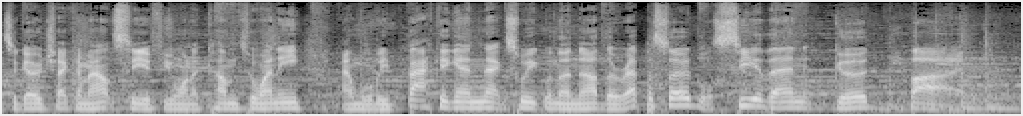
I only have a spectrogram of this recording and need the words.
so go check them out, see if you want to come to any, and we'll be back again next week with another episode. We'll see you then. Goodbye.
